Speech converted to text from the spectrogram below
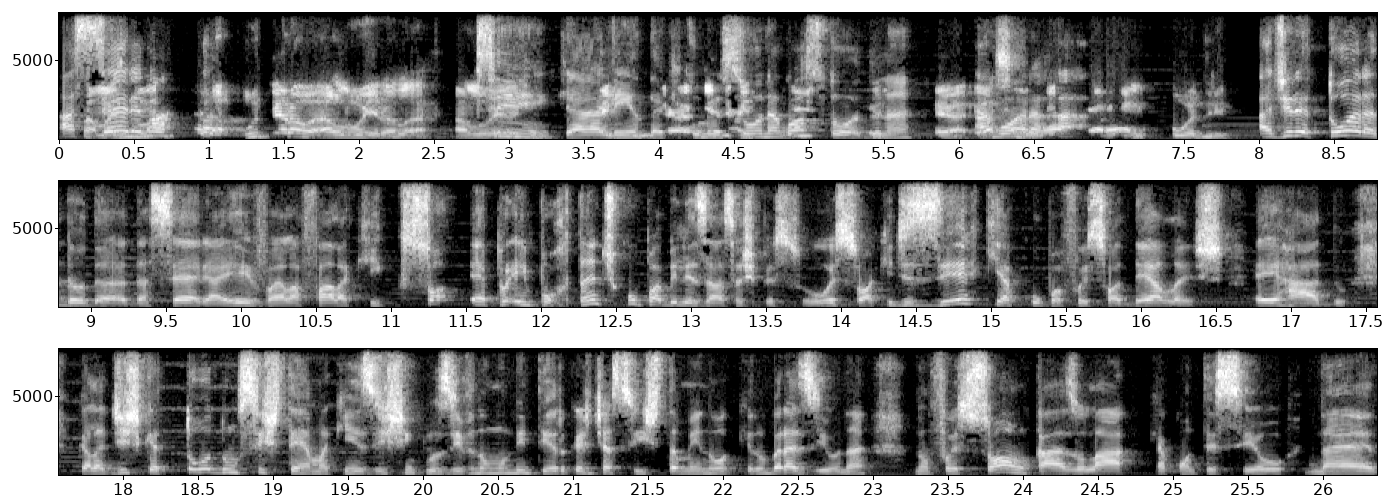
a não, série. Mas não... da puta era a loira lá. A loira Sim, que, é a linda, que é, começou é, o negócio todo, né? É, Agora, a, caralho, podre. A diretora do, da, da série, a Eva, ela fala que só é, é importante culpabilizar essas pessoas, só que dizer que a culpa foi só delas é errado. Porque ela diz que é todo um sistema que existe, inclusive, no mundo inteiro, que a gente assiste também no, aqui no Brasil, né? Não foi só um caso lá que aconteceu né,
